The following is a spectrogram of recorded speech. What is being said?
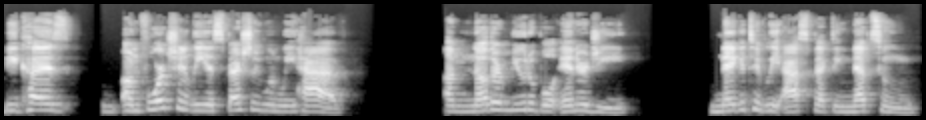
because unfortunately, especially when we have another mutable energy negatively aspecting Neptune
